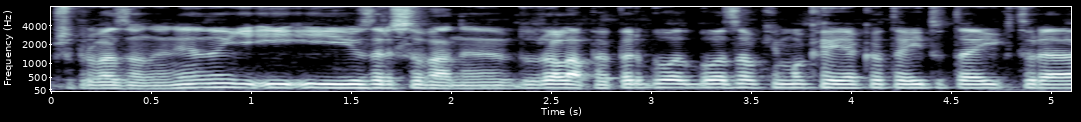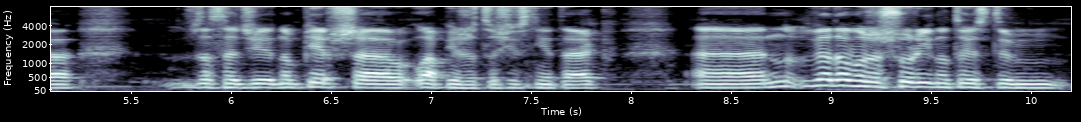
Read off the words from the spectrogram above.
przeprowadzony, nie? No I, i, i zarysowany. Rola Pepper była, była całkiem okej okay, jako tej tutaj, która w zasadzie, no pierwsza łapie, że coś jest nie tak. E, no wiadomo, że Shuri, no to jest tym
